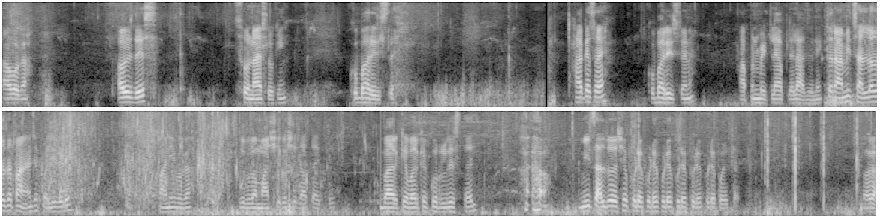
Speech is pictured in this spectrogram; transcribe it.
हा बघा. How is this so nice looking खूप भारी दिसतोय. हा कसा आहे? खूप भारी दिसतोय ना? हा पण भेटला आहे आपल्याला अजून एक. तर आम्ही चाललो होतो आता पाण्याच्या पलीकडे. पाणी बघा. हे बघा मासे कसे जात आहेत ते. बारके बारके कुरले दिसत आहेत. मी चालतो तसे पुढे पुढे पुढे पुढे पुढे पुढे पळतात. बघा.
